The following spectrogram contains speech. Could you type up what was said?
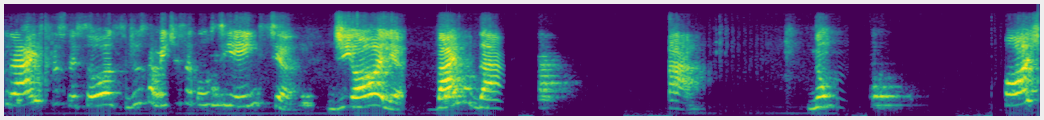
traz para as pessoas justamente essa consciência de: olha, vai mudar. Não pode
